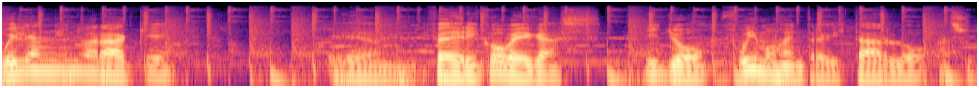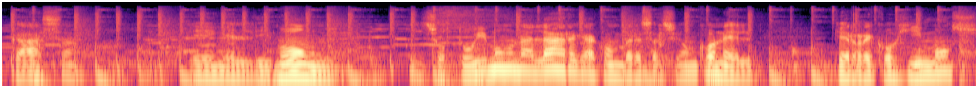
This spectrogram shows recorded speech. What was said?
William Niño Araque, eh, Federico Vegas, y yo fuimos a entrevistarlo a su casa en el Limón y sostuvimos una larga conversación con él que recogimos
